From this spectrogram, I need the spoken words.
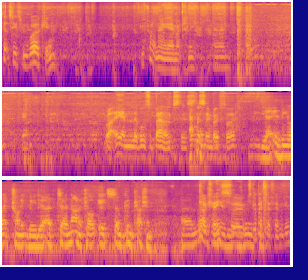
that seems to be working. Let's try AM actually. Um, okay. Right, AM levels are balanced. It's the same both sides. Media, in the electronic media. At uh, 9 o'clock, it's um, concussion. Uh, okay, so let's go back to FM again.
